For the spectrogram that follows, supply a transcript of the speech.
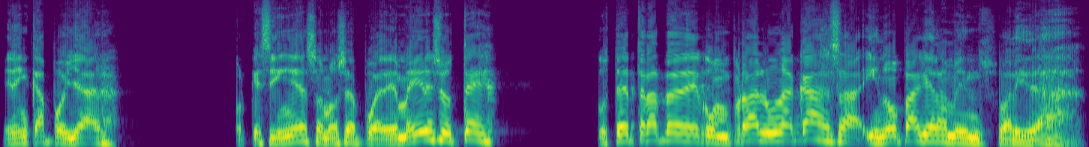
tienen que apoyar, porque sin eso no se puede. Imagínese usted, usted trate de comprar una casa y no pague la mensualidad.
